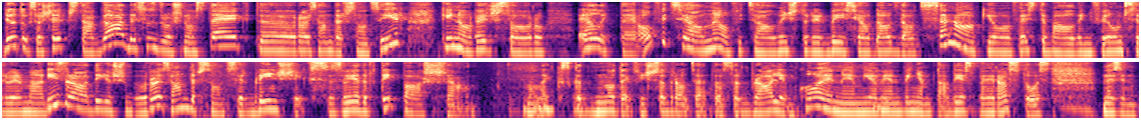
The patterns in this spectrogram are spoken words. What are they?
2014. gada es uzdrošinos teikt, uh, Rojas Andersons ir kino režisoru elitē oficiāli, neoficiāli. Viņš tur ir bijis jau daudz, daudz senāk, jo festivāli viņa filmas ir vienmēr izrādījuši. Rojas Andersons ir brīnišķīgs zviedru tipāšs. Man liekas, ka noteikti viņš sadraudzētos ar brāļiem Koeniem, ja vien viņam tāda iespēja rastos. Nezinu,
